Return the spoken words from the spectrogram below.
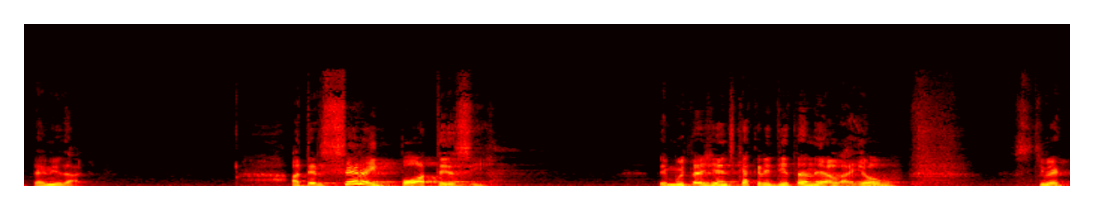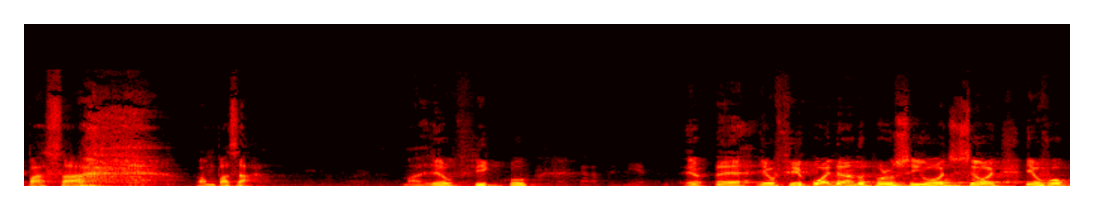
eternidade. A terceira hipótese, tem muita gente que acredita nela. Eu, se tiver que passar, vamos passar. Mas eu fico eu, é, eu fico olhando para o Senhor, de Senhor, eu vou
